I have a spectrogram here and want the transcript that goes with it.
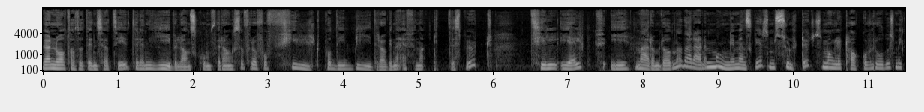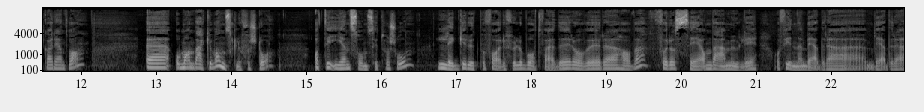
Vi har nå tatt et initiativ til en giverlandskonferanse for å få fylt på de bidragene FN har etterspurt til hjelp i nærområdene. Der er det mange mennesker som sulter, som mangler tak over hodet, som ikke har rent vann. Eh, og man, det er ikke vanskelig å forstå at de i en sånn situasjon legger ut på farefulle båtferder over eh, havet for å se om det er mulig å finne bedre, bedre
